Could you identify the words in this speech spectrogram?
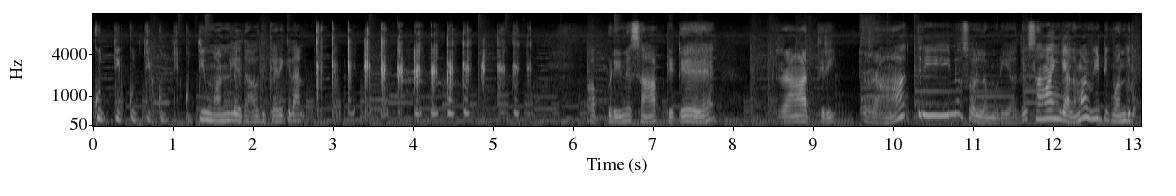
குத்தி குத்தி குத்தி குத்தி மண்ணில் ஏதாவது கிடைக்குதான் அப்படின்னு சாப்பிட்டுட்டு ராத்திரி ராத்திரின்னு சொல்ல முடியாது. சாயங்காலமாக வீட்டுக்கு வந்துடும்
